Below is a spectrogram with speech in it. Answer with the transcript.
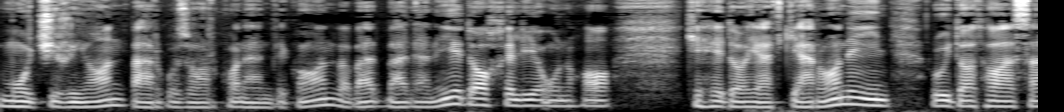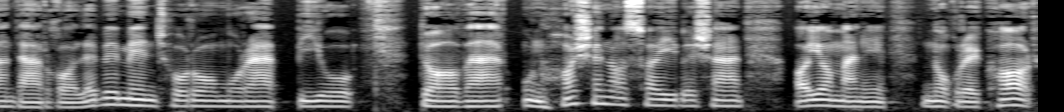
مجریان برگزار کنندگان و بعد بدنه داخلی اونها که هدایتگران این رویدادها هستن در قالب منتور و مربی و داور اونها شناسایی بشن. آیا من نقره کار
